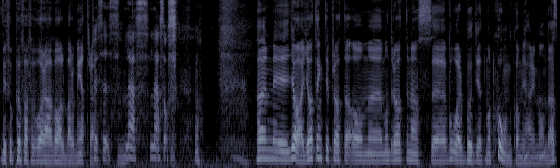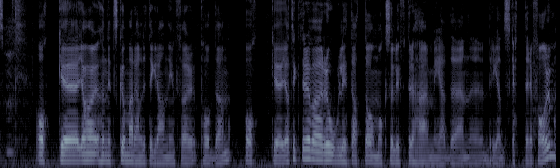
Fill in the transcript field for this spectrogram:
vi får puffa för våra valbarometrar. Precis, mm. läs, läs oss. Hörrni, ja, jag tänkte prata om eh, Moderaternas eh, vårbudgetmotion kom ju här i måndags. Och Eh, jag har hunnit skumma den lite grann inför podden. Och eh, jag tyckte det var roligt att de också lyfter det här med en eh, bred skattereform.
